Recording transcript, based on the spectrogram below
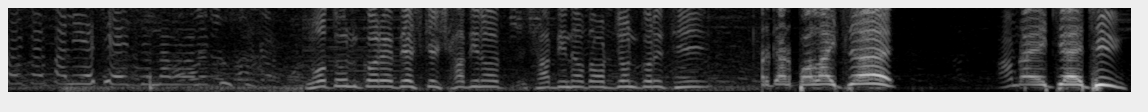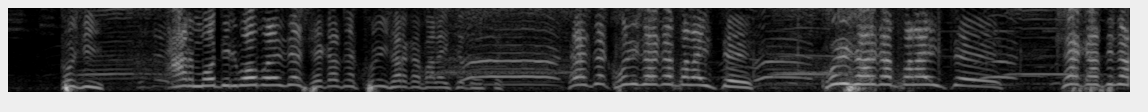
সরকার পালিয়েছে এর জন্য আমরা অনেক খুশি। নতুন করে দেশকে স্বাধীনতা স্বাধীনতা অর্জন করেছি। সরকার পলাইছে। আমরা এই চেয়েছি। খুশি। আর মোদির বউ বলেছে শেখ হাসিনা খুনি সরকার পালাইছে খুনি সরকার পালাইছে। খুনি সরকার পালাইছে। শেখ হাসিনা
